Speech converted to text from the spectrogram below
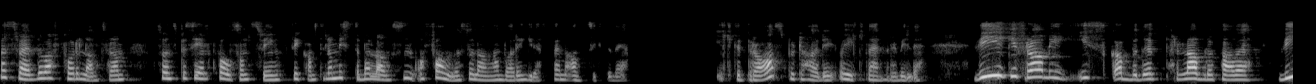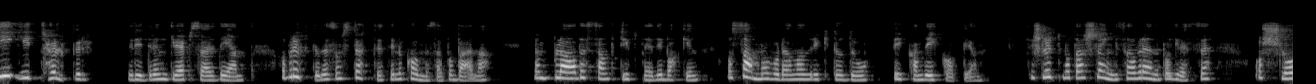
Men sverdet var for langt fram, så en spesielt voldsom sving fikk ham til å miste balansen og falle så langt han var i gresset med ansiktet ned. Gikk det bra? spurte Harry og gikk nærmere bildet. Vig ifra mig i skabbede plavlepave, vig i tølper, Ridderen grep sverdet igjen og brukte det som støtte til å komme seg på beina, men bladet sank dypt ned i bakken, og samme hvordan han rykket og dro, fikk han det ikke opp igjen. Til slutt måtte han slenge seg over ende på gresset og slå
